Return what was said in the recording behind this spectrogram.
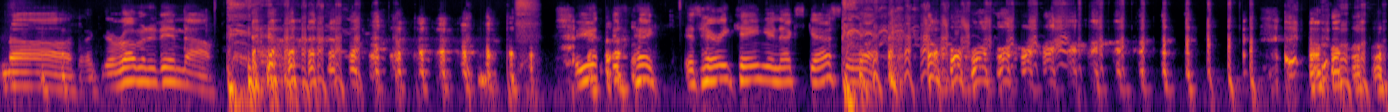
No, you're rubbing it in now. You, is, hey, is Harry Kane your next guest or what? oh,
